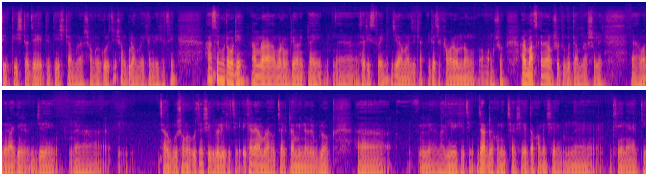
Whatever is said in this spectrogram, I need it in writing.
তেত্রিশটা যে তেত্রিশটা আমরা সংগ্রহ করেছি, সবগুলো আমরা এখানে রেখেছি। আছে মোটামুটি। আমরা মোটামুটি অনেকটাই স্যাটিসফাই যে আমরা যেটা, এটা হচ্ছে খামারের অন্য অংশ। আর মাঝখানের অংশটুকুতে আমরা আসলে আমাদের আগের যে ছাগলগুলো সংগ্রহ করেছেন সেগুলো লিখেছি। এখানে আমরা হচ্ছে একটা মিনারেল ব্লক লাগিয়ে রেখেছি। যার যখন ইচ্ছা সে তখন এসে খেয়ে নেয় আর কি।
